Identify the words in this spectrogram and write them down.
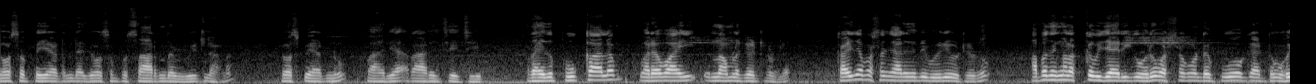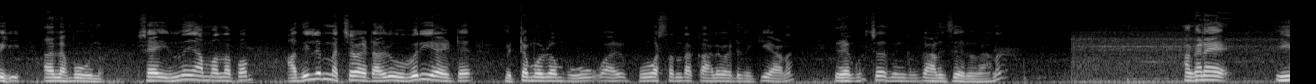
ജോസഫ് ഏട്ടന്റെ ജോസഫ് സാറിന്റെ വീട്ടിലാണ്. ജോസഫ് ഏട്ടനും ഭാര്യ റാണി ചേച്ചിയും. അതായത് പൂക്കാലം വരവായി എന്ന് നമ്മൾ കേട്ടിട്ടുണ്ട്. കഴിഞ്ഞ വർഷം ഞാനിതിന്റെ വീഡിയോ ഇട്ടിരുന്നു. അപ്പോൾ നിങ്ങളൊക്കെ വിചാരിക്കും ഒരു വർഷം കൊണ്ട് പൂവൊക്കെ ആയിട്ട് പോയി അതെല്ലാം പോകുന്നു. പക്ഷേ ഇന്ന് ഞാൻ വന്നപ്പം അതിലും മെച്ചമായിട്ട് അതിലും ഉപരിയായിട്ട് മുറ്റം മുഴുവൻ പൂ പൂവസന്ത കാലമായിട്ട് നിൽക്കുകയാണ്. ഇതേക്കുറിച്ച് നിങ്ങൾക്ക് കാണിച്ചു തരുന്നതാണ്. അങ്ങനെ ഈ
